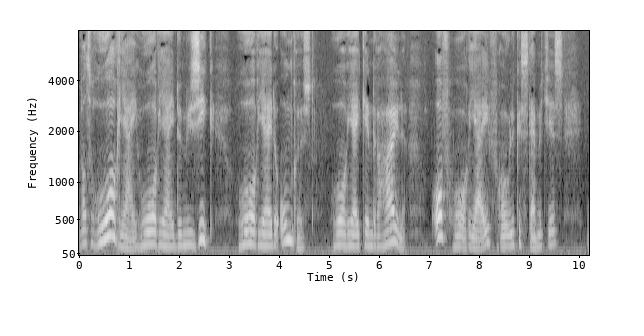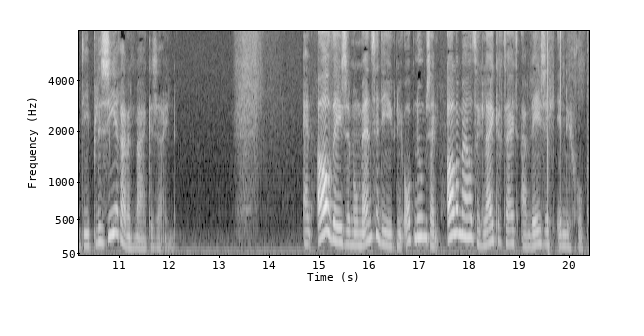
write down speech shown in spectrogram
wat hoor jij? Hoor jij de muziek? Hoor jij de onrust? Hoor jij kinderen huilen? Of hoor jij vrolijke stemmetjes die plezier aan het maken zijn? En al deze momenten die ik nu opnoem zijn allemaal tegelijkertijd aanwezig in de groep.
